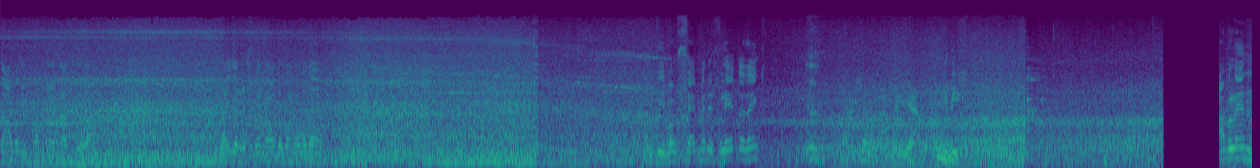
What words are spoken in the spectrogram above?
David ik ga er naar toe. Rest van de van over daar. Ik is about seven minutes later, denk ik. Ja, maybe. Abelin.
